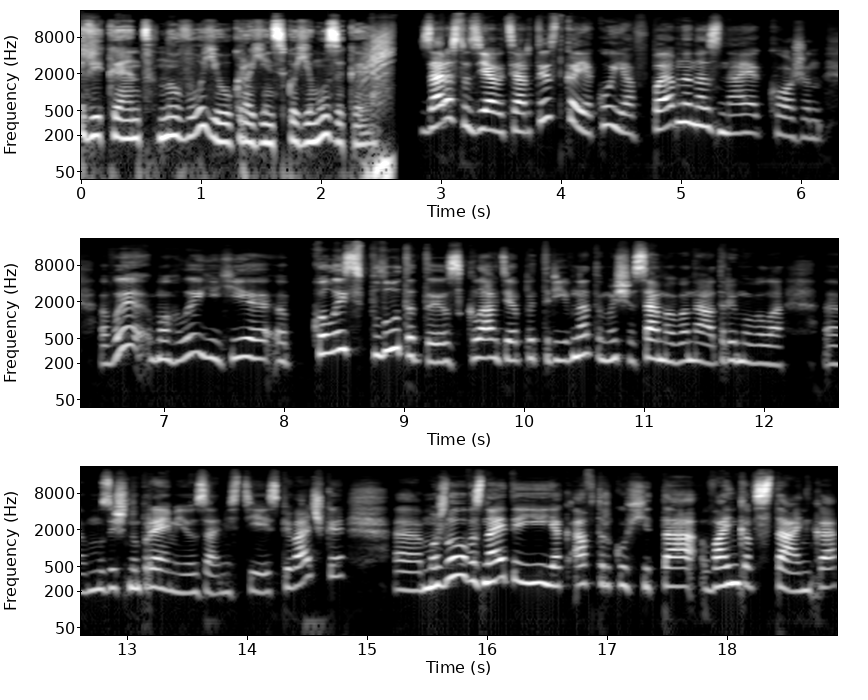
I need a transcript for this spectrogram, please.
Вікенд нової української музики. Зараз тут з'явиться артистка, яку я впевнена знає кожен. Ви могли її е, колись плутати з Клавдія Петрівна, тому що саме вона отримувала е, музичну премію замість тієї співачки. Е, Можливо, ви знаєте її як авторку хіта Ванька Встанька.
